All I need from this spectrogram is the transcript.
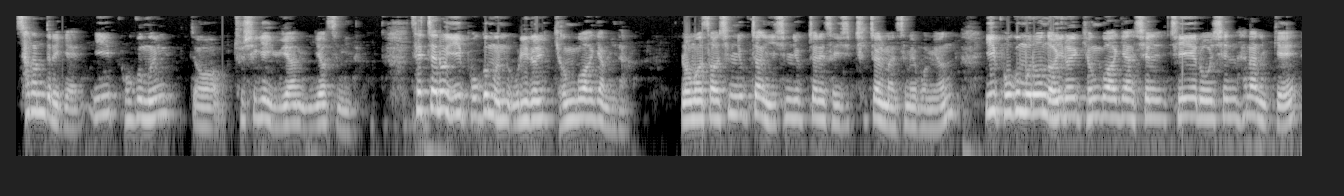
사람들에게 이 복음을 어, 주시기 위함이었습니다. 셋째로 이 복음은 우리를 경고하게 합니다. 로마서 16장 26절에서 27절 말씀에 보면 이 복음으로 너희를 경고하게 하실 지혜로우신 하나님께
